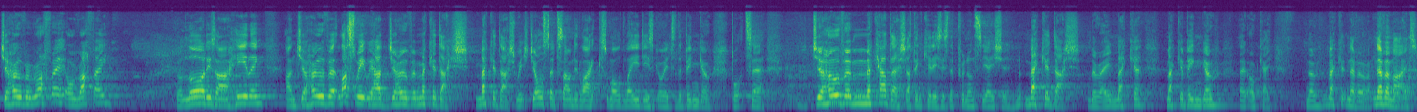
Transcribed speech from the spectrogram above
Jehovah Rapha or Rapha, the Lord is our healing. And Jehovah, last week we had Jehovah Mekadash, Mekadash, which Joel said sounded like some old ladies going to the bingo. But uh, Jehovah Mekadesh, I think it is, is the pronunciation. Mekadash, Lorraine, Mecca, Mecca bingo. Uh, okay. No, Mecca, never, never mind.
